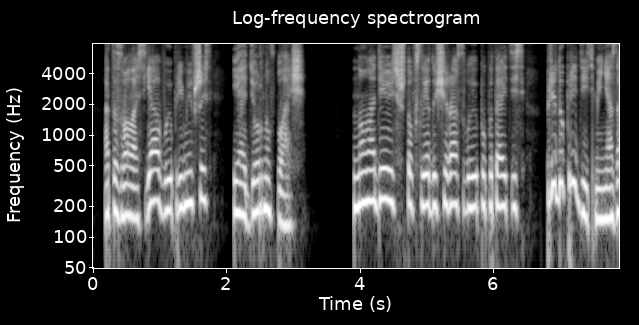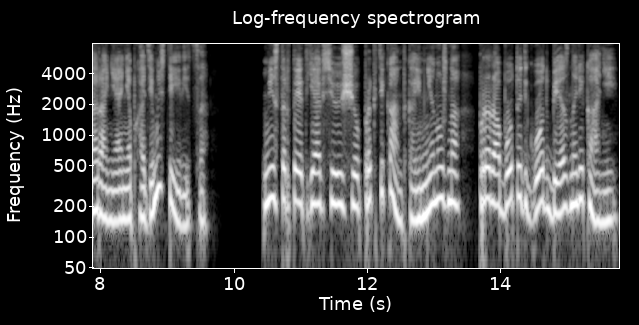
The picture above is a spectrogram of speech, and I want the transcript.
— отозвалась я, выпрямившись и одернув плащ. «Но надеюсь, что в следующий раз вы попытаетесь предупредить меня заранее о необходимости явиться. Мистер Тейт, я все еще практикантка, и мне нужно проработать год без нареканий.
